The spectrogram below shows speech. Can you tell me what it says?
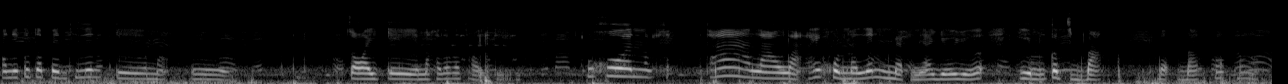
อันนี้ก็จะเป็นที่เล่นเกมอะ เออจอยเกมนะคะเรียกว่าจอยเกม ทุกคน ถ้าเราอะ ให้คนมาเล่นแบบเนี้ยเยอะๆ เกมก็จะบักแบบบักมากๆ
